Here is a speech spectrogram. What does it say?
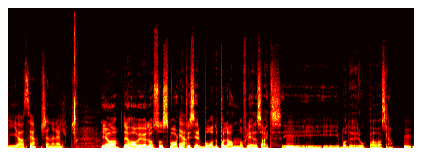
i Asia generelt? Ja, det har vi vel også svart, Ja. at vi ser både på land og flere sites i, Mm. i, både Europa og Asia. Mm.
